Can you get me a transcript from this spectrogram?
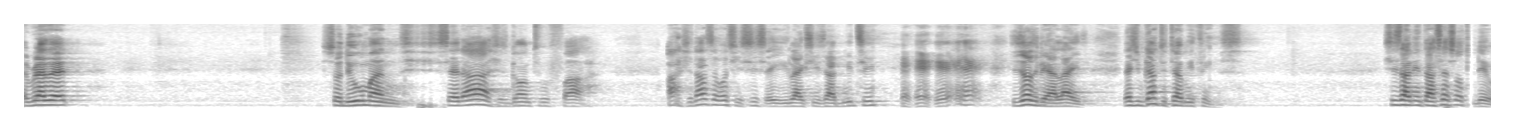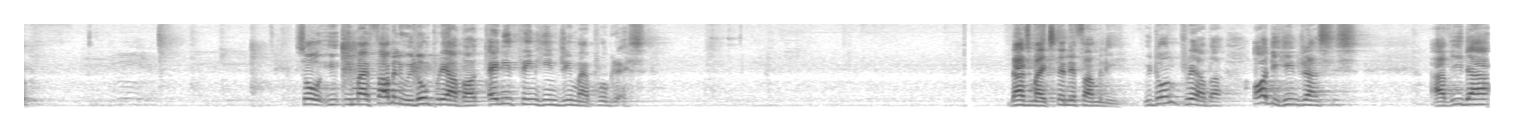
And brother, so the woman said, Ah, she's gone too far. Ah, she doesn't say what she sees, like she's admitting. she just realized. Then she began to tell me things. She's an intercessor today. So in my family, we don't pray about anything hindering my progress. That's my extended family. We don't pray about all the hindrances. I've either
